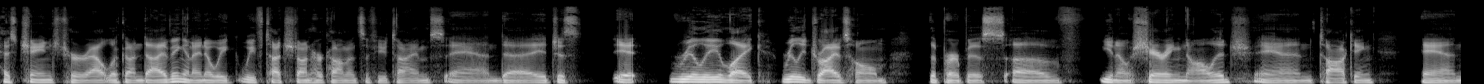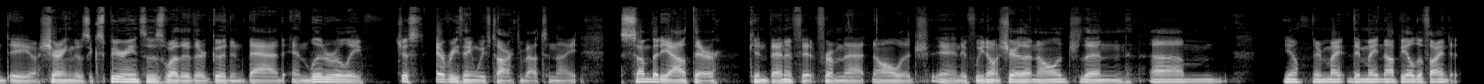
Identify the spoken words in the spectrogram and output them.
has changed her outlook on diving. And I know we, we've touched on her comments a few times and, uh, it just, it really like, really drives home the purpose of, you know, sharing knowledge and talking and, you know, sharing those experiences, whether they're good and bad, and literally just everything we've talked about tonight. Somebody out there can benefit from that knowledge. And if we don't share that knowledge, then, um, you know, they might, they might not be able to find it.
